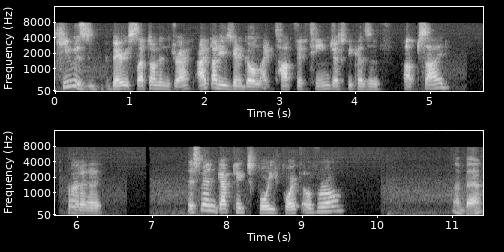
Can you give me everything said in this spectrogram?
he was very slept on in the draft. I thought he was going to go like top 15 just because of upside, but uh, this man got picked 44th overall. Not bad.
